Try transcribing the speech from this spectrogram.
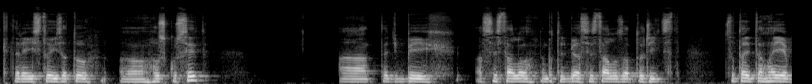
který stojí za to uh, ho zkusit. A teď bych asi stalo, nebo teď by asi stálo za to říct, co tady tenhle je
